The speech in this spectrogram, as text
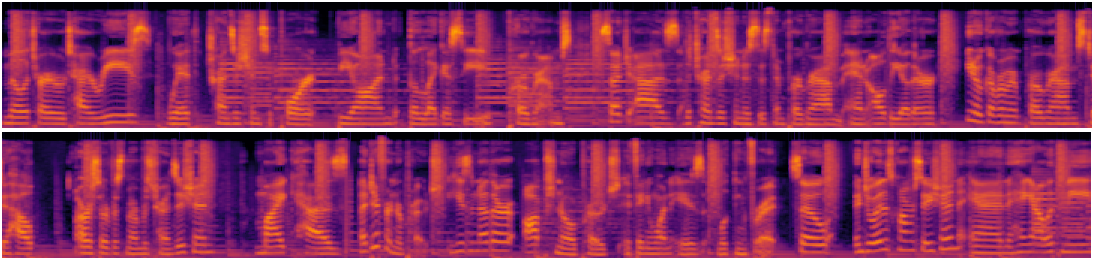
military retirees with transition support beyond the legacy programs, such as the Transition Assistance Program and all the other, you know, government programs to help our service members transition. Mike has a different approach. He's another optional approach if anyone is looking for it. So enjoy this conversation and hang out with me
